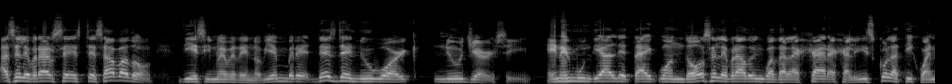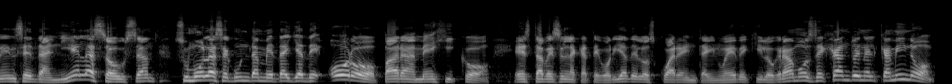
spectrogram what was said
a celebrarse este sábado, 19 de noviembre, desde Newark, New Jersey. En el Mundial de Taekwondo celebrado en Guadalajara, Jalisco, la tijuanense Daniela Sousa sumó la segunda medalla de oro para México, esta vez en la categoría de los 49 kilogramos, dejando en el camino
